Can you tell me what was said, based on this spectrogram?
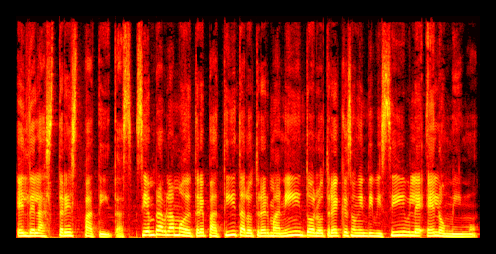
el de las tres patitas. Siempre hablamos de tres patitas, los tres hermanitos, los tres que son indivisibles, es lo mismo.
